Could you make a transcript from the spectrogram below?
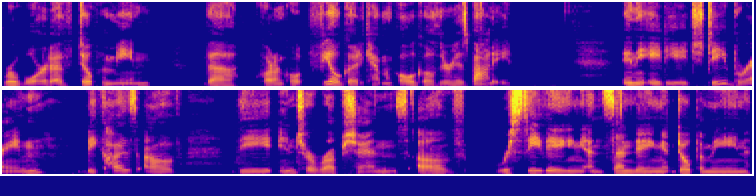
reward of dopamine, the quote unquote feel good chemical, go through his body. In the ADHD brain, because of the interruptions of receiving and sending dopamine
